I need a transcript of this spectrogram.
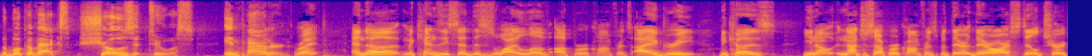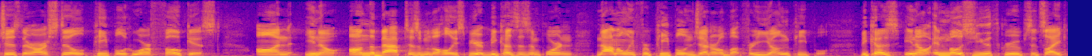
The book of Acts shows it to us in pattern. Right. And uh, Mackenzie said, This is why I love Uproar Conference. I agree because, you know, not just Uproar Conference, but there, there are still churches, there are still people who are focused on, you know, on the baptism of the Holy Spirit because it's important not only for people in general, but for young people. Because, you know, in most youth groups, it's like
